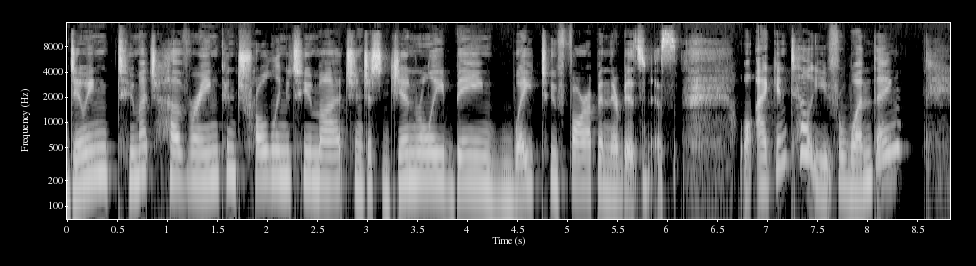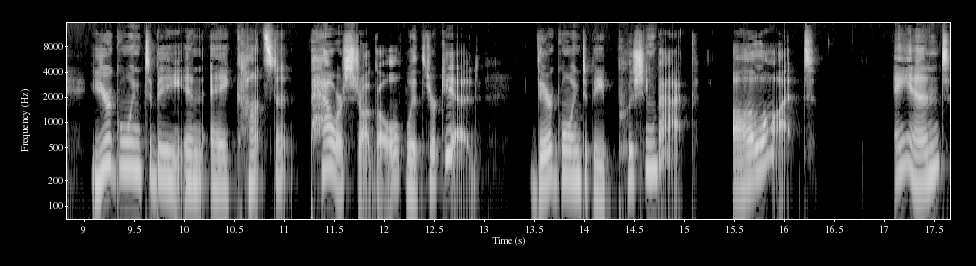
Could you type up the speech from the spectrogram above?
doing too much hovering, controlling too much, and just generally being way too far up in their business? Well, I can tell you for one thing, you're going to be in a constant power struggle with your kid. They're going to be pushing back a lot. And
